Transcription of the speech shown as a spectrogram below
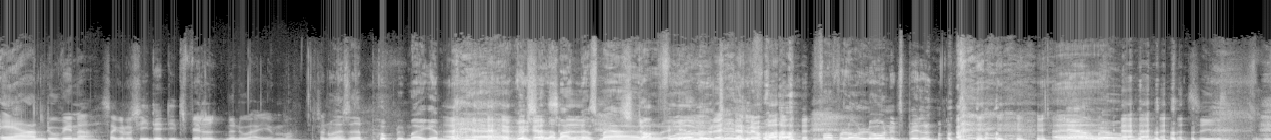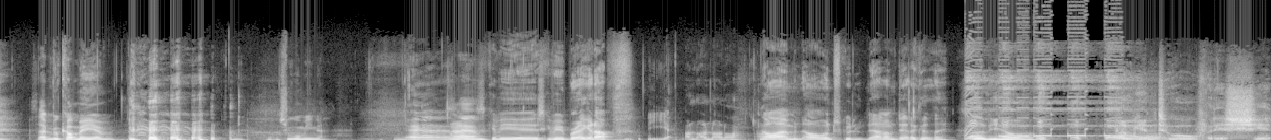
æren, du vinder. Så kan du sige, det er dit spil, når du er hjemme. Så nu har jeg siddet og puklet mig igennem den her risalamang, der smager Stop helvede til, for, for at få lov at låne et spil. no, no. Præcis. Så er vi komme med hjem. Super mine. Ja, ja, ja. Ja, ja. Skal vi, skal vi break it up? ja. Nå, nå, nå. Nå, ja, men nå, undskyld. Ja, nå, det er da ked af. Jeg sidder lige herovre. I'm getting too old for this shit.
